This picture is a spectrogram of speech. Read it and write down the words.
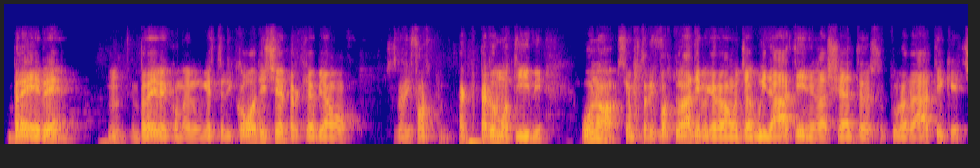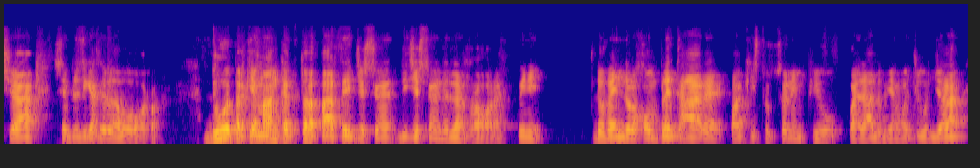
breve, hm? breve come lunghezza di codice perché abbiamo per, per due motivi. Uno, siamo stati fortunati perché eravamo già guidati nella scelta della struttura dati che ci ha semplificato il lavoro. Due, perché manca tutta la parte di gestione, di gestione dell'errore, quindi dovendolo completare qualche istruzione in più, qua e là dobbiamo aggiungerla,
